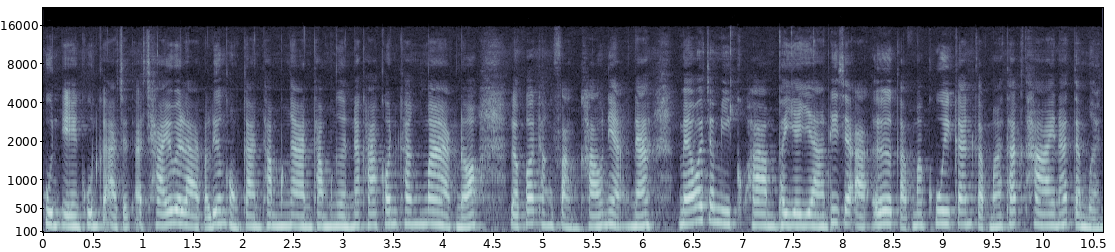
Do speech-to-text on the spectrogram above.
คุณเองคุณก็อาจจะใช้เวลากับเรื่องของการทำงานทำเงินนะคะ ค่อนข้างมากเนาะแล้วก็ทางฝั่งเขาเนี่ยนะแม้ว่าจะมีความพยายามที่จะอะเออกลับมาคุยกันกลับมาทักทายนะ แต่เหมือน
